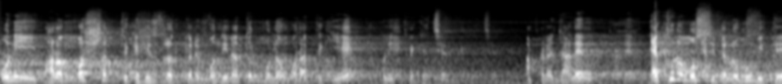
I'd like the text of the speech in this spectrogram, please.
উনি ভারতবর্ষ থেকে হিজরত করে মদিনাতুল মুনাওয়ারাতে গিয়ে উনি থেকেছেন। আপনারা জানেন, এখনও মসজিদে নবুবিতে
